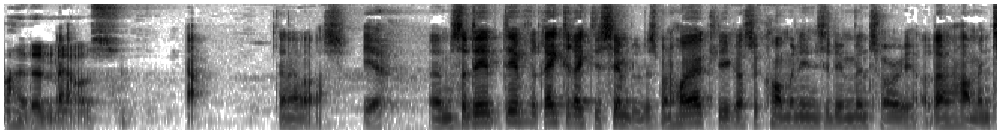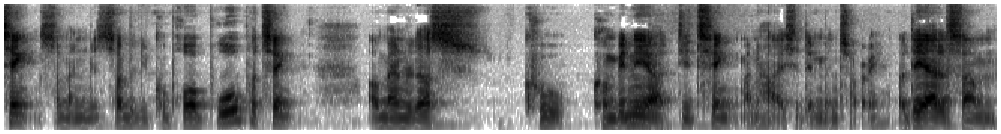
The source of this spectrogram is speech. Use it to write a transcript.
at have den med os. Den er der også. Ja. Um, så det, det er rigtig, rigtig simpelt. Hvis man højreklikker, så kommer man ind i sit inventory, og der har man ting, som man så vil kunne prøve at bruge på ting, og man vil også kunne kombinere de ting, man har i sit inventory. Og det er alt sammen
